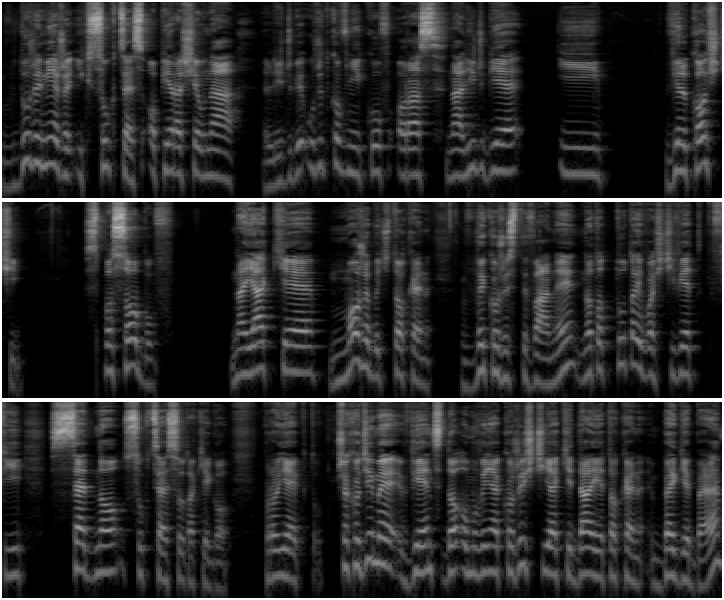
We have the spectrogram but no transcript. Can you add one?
w dużej mierze ich sukces opiera się na liczbie użytkowników oraz na liczbie i wielkości sposobów, na jakie może być token wykorzystywany, no to tutaj właściwie tkwi sedno sukcesu takiego projektu. Przechodzimy więc do omówienia korzyści, jakie daje token BGB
